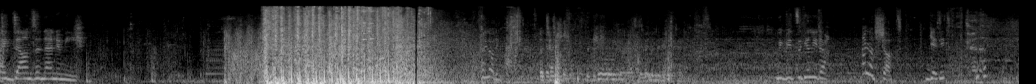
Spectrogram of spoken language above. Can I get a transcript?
I downed an enemy. Attention, the. We beat the killer. leader. I'm not shocked. Get it?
